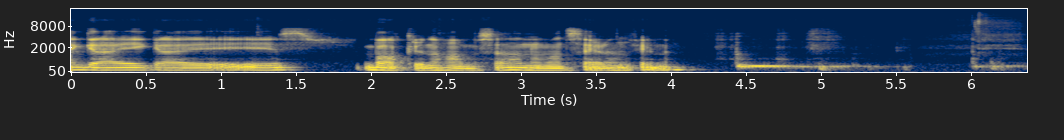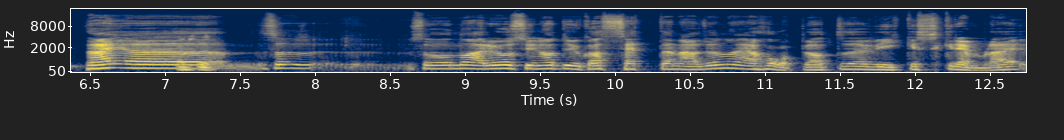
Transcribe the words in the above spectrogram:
en grei, grei bakgrunn å ha med seg da, når man ser den filmen. Nei, uh, så, så nå er det jo synd at du ikke har sett den audioen, og jeg håper at eh, vi ikke skremmer deg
